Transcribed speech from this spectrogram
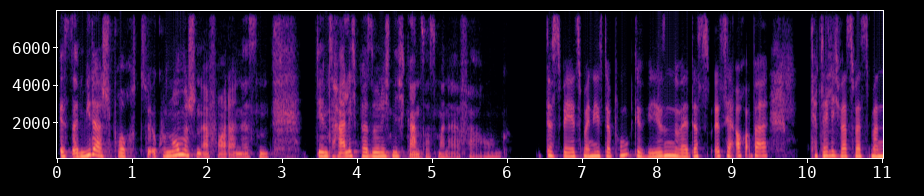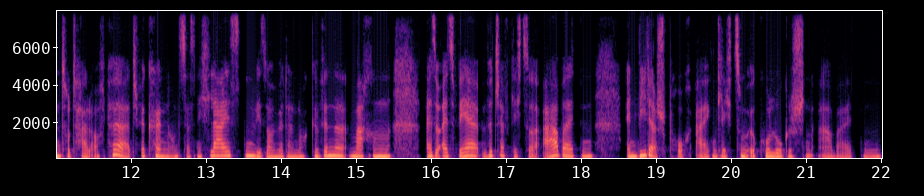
ist ein Widerspruch zu ökonomischen Erfordernissen. Den teile ich persönlich nicht ganz aus meiner Erfahrung. Das wäre jetzt mein nächster Punkt gewesen, weil das ist ja auch, aber tatsächlich was, was man total oft hört. Wir können uns das nicht leisten. Wie sollen wir dann noch Gewinne machen? Also als wäre wirtschaftlich zu arbeiten ein Widerspruch eigentlich zum ökologischen Arbeiten.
